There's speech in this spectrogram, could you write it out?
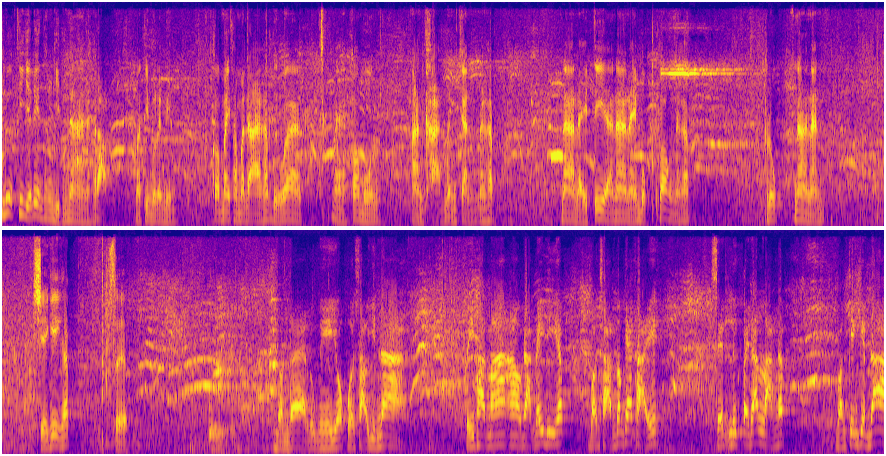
เลือกที่จะเล่นทางหยินนานะครับ ครับ มาร์ตินวอลมิน ก็ไม่ธรรมดาครับถือว่าแหมข้อมูลอ่านขาดเหมือนกันนะครับ หน้าไหนเตี้ยหน้าไหนบกพร่องนะครับลุกหน้านั้น เชกี้ครับ เสิร์ฟ บอลแรกลูกนี้ยกหัวเสายินหน้าตีผ่านมาอ้าวดักได้ดีครับ บอลสามต้องแก้ไข เซตลึกไปด้านหลังครับ หวังเก่งเก็บได้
